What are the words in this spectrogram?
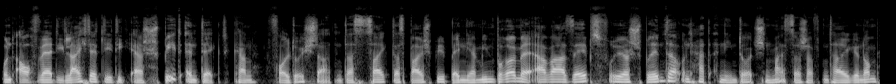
Und auch wer die Leichtathletik erst spät entdeckt, kann voll durchstarten. Das zeigt das Beispiel Benjamin Brömme. Er war selbst früher Sprinter und hat an den deutschen Meisterschaften teilgenommen.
